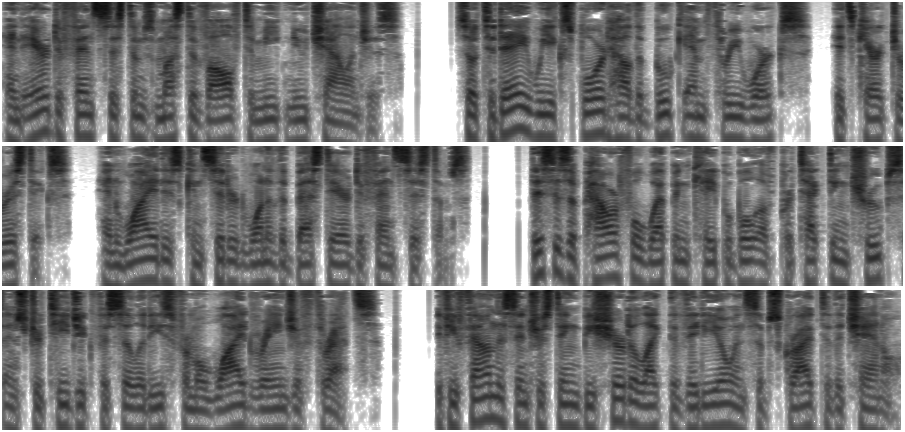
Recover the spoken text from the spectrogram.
and air defense systems must evolve to meet new challenges. So today we explored how the Buk M3 works, its characteristics, and why it is considered one of the best air defense systems. This is a powerful weapon capable of protecting troops and strategic facilities from a wide range of threats. If you found this interesting be sure to like the video and subscribe to the channel.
